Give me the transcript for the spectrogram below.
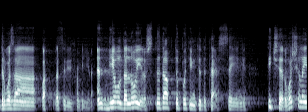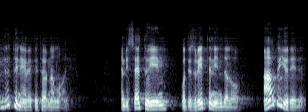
there was a, well, let's read it from here. And behold, the lawyer stood up to put him to the test, saying, Teacher, what shall I do to inherit eternal life? And he said to him, What is written in the law? How do you read it?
